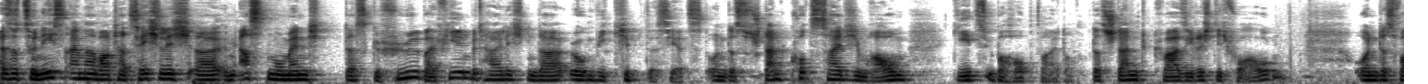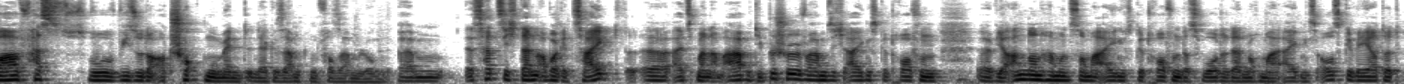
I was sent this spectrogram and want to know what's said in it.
Also zunächst einmal war tatsächlich äh, im ersten Moment das Gefühl bei vielen Beteiligten da, irgendwie kippt es jetzt. Und es stand kurzzeitig im Raum, geht es überhaupt weiter? Das stand quasi richtig vor Augen. Und das war fast so wie so eine Art Schockmoment in der gesamten Versammlung. Ähm, es hat sich dann aber gezeigt, äh, als man am Abend, die Bischöfe haben sich eigens getroffen, äh, wir anderen haben uns nochmal eigens getroffen, das wurde dann nochmal eigens ausgewertet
